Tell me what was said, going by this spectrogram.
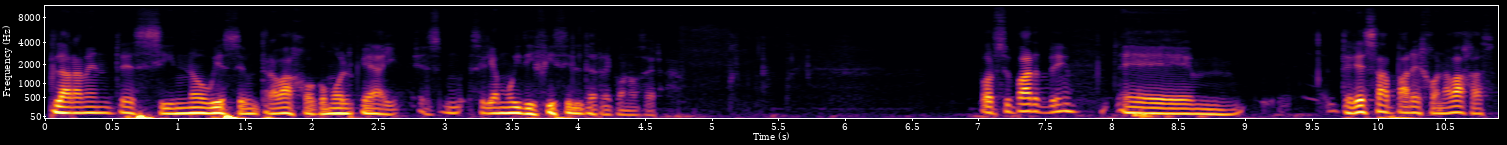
claramente si no hubiese un trabajo como el que hay sería muy difícil de reconocer. Por su parte, eh, Teresa Parejo Navajas,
